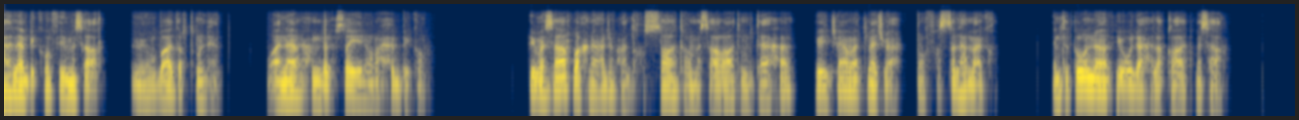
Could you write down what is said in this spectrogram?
أهلا بكم في مسار من مبادرة ملهم، وأنا محمد الحصين أرحب بكم. في مسار راح نعرف عن تخصصات ومسارات متاحة في جامعة مجمع ونفصلها معكم. انتظرونا في أولى حلقات مسار.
